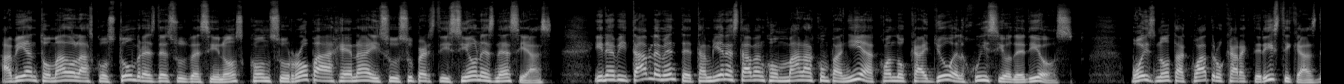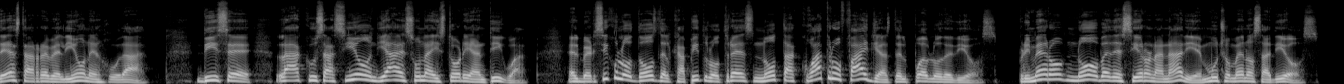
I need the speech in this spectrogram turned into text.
Habían tomado las costumbres de sus vecinos con su ropa ajena y sus supersticiones necias. Inevitablemente también estaban con mala compañía cuando cayó el juicio de Dios. Boyce nota cuatro características de esta rebelión en Judá. Dice, la acusación ya es una historia antigua. El versículo 2 del capítulo 3 nota cuatro fallas del pueblo de Dios. Primero, no obedecieron a nadie, mucho menos a Dios.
